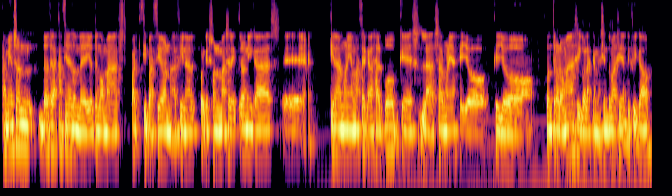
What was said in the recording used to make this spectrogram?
También son dos de las canciones donde yo tengo más participación al final, porque son más electrónicas, eh, tienen armonías más cercanas al pop, que es las armonías que yo, que yo controlo más y con las que me siento más identificado.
